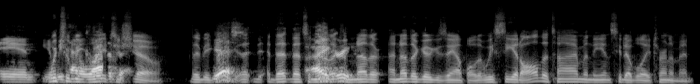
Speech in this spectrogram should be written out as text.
and you know, which would be great to show. They'd be yes. That, that's another another another good example that we see it all the time in the NCAA tournament,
